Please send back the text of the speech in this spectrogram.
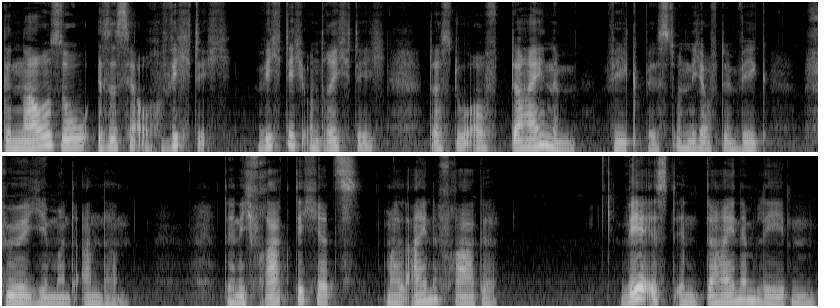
genauso ist es ja auch wichtig, wichtig und richtig, dass du auf deinem Weg bist und nicht auf dem Weg für jemand anderen. Denn ich frage dich jetzt mal eine Frage. Wer ist in deinem Leben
